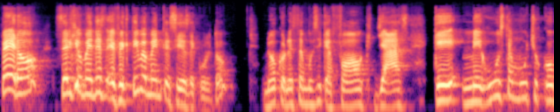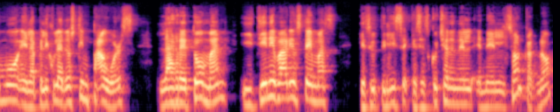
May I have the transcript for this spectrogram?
Pero Sergio Méndez efectivamente sí es de culto, ¿no? Con esta música funk, jazz, que me gusta mucho como en la película de Austin Powers, la retoman y tiene varios temas que se utilice, que se escuchan en el, en el soundtrack, ¿no?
